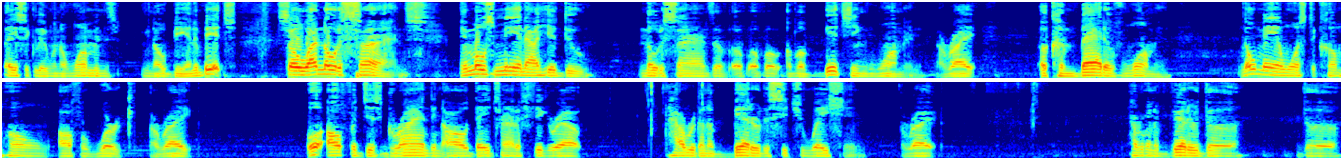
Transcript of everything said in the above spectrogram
Basically, when a woman's, you know, being a bitch. So I know the signs. And most men out here do know the signs of, of, of, of a bitching woman, all right? A combative woman. No man wants to come home off of work, all right? Or off of just grinding all day trying to figure out how we're going to better the situation, right? How we're going to better the the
